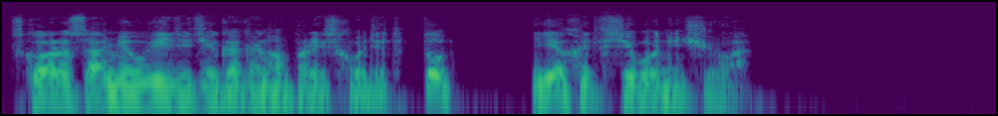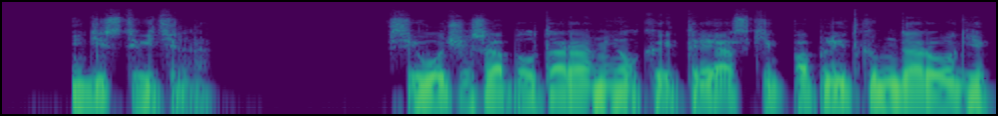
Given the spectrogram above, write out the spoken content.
Скоро сами увидите, как оно происходит. Тут ехать всего ничего». И действительно, всего часа полтора мелкой тряски по плиткам дороги,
